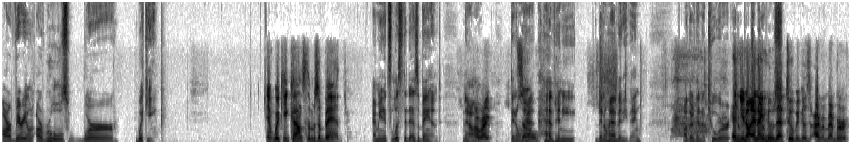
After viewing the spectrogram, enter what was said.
our very own our rules were wiki. And Wiki counts them as a band. I mean, it's listed as a band. Now All right. they don't so- ha- have any. They don't have anything other than a tour. And a you know, and I knew that too because I remember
